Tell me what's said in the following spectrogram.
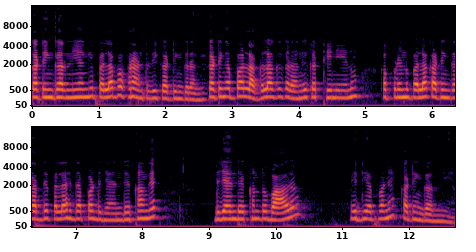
ਕਟਿੰਗ ਕਰਨੀ ਹੈਗੀ। ਪਹਿਲਾਂ ਆਪਾਂ ਫਰੰਟ ਦੀ ਕਟਿੰਗ ਕਰਾਂਗੇ। ਕਟਿੰਗ ਆਪਾਂ ਅਲੱਗ-ਅਲੱਗ ਕਰਾਂਗੇ, ਇਕੱਠੀ ਨਹੀਂ ਇਹਨੂੰ। ਕੱਪੜੇ ਨੂੰ ਪਹਿਲਾਂ ਕਟਿੰਗ ਕਰਦੇ, ਪਹਿਲਾਂ ਇਹਦਾ ਆਪਾਂ ਡਿਜ਼ਾਈਨ ਦੇਖਾਂਗੇ। ਡਿਜ਼ਾਈਨ ਦੇਖਣ ਤੋਂ ਬਾਅਦ ਇਹਦੀ ਆਪਾਂ ਨੇ ਕਟਿੰਗ ਕਰਨੀ ਹੈ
